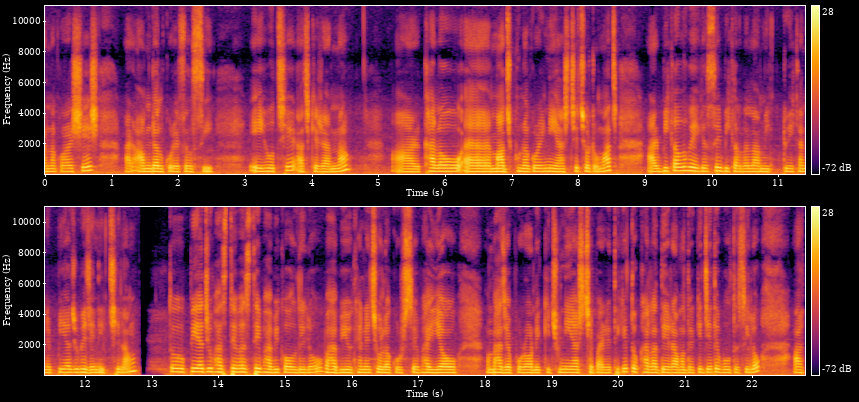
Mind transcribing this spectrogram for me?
রান্না করা শেষ, আর আমডাল করে ফেলছি। এই হচ্ছে আজকের রান্না। আর খালাও মাছ ভুনা করে নিয়ে আসছে ছোট মাছ। আর বিকাল হয়ে গেছে, বিকালবেলা আমি একটু এখানে পেঁয়াজু ভেজে নিচ্ছিলাম। তো পেঁয়াজু ভাজতে ভাজতে ভাবি কল দিল। ভাবি ওখানে ছোলা করছে, ভাইয়াও ভাজা পোড়া অনেক কিছু নিয়ে আসছে বাইরে থেকে। তো খালাদের আমাদেরকে যেতে বলতেছিল। আর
